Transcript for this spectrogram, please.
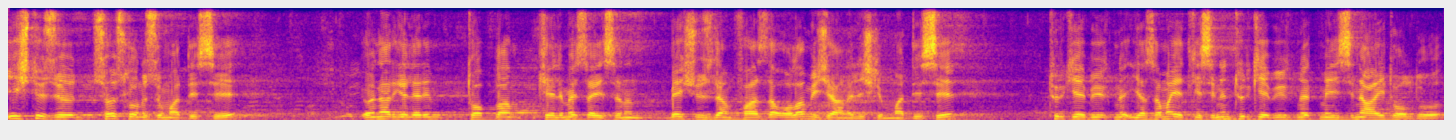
İş tüzüğün söz konusu maddesi önergelerin toplam kelime sayısının 500'den fazla olamayacağına ilişkin maddesi Türkiye Büyük yasama yetkisinin Türkiye Büyük Millet Meclisi'ne ait olduğu,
